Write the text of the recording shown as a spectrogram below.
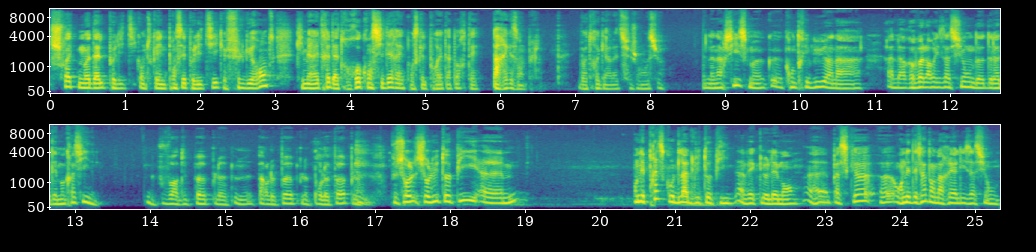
chouette modèle politique, en tout cas une pensée politique fulgurante qui mériterait d'être reconsidérée pour ce qu'elle pourrait apporter. Par exemple, votre regard là-dessus, Jean Rossieux L'anarchisme contribue à la, à la revalorisation de, la démocratie le pouvoir du peuple euh, par le peuple, pour le peuple. Mm. Sur, l'utopie, euh, on est presque au-delà de l'utopie avec le Léman, euh, parce que euh, on est déjà dans la réalisation.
